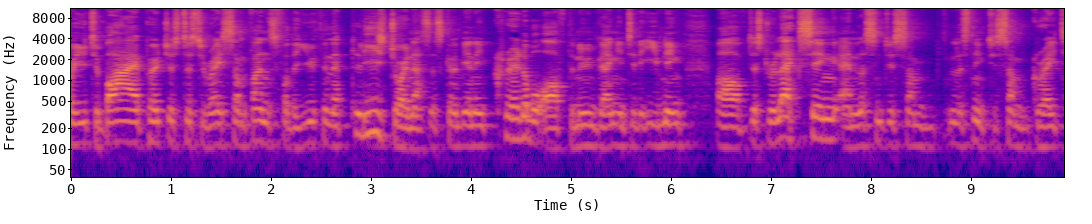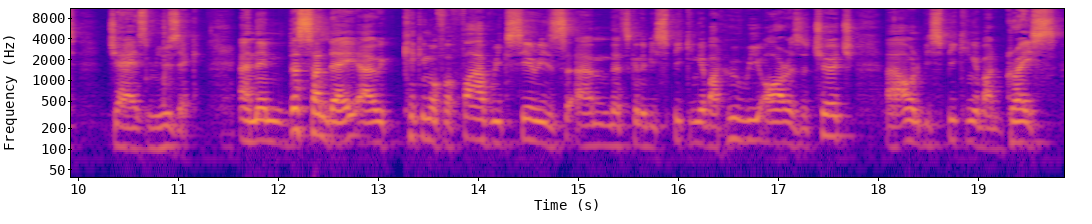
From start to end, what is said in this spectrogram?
for you to buy, purchase, just to raise some funds for the youth. in there, please join us. It's going to be an incredible afternoon going into the evening of just relaxing and listen to some, listening to some great jazz music. And then this Sunday, uh, we're kicking off a five week series um, that's going to be speaking about who we are as a church. Uh, I want to be speaking about grace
